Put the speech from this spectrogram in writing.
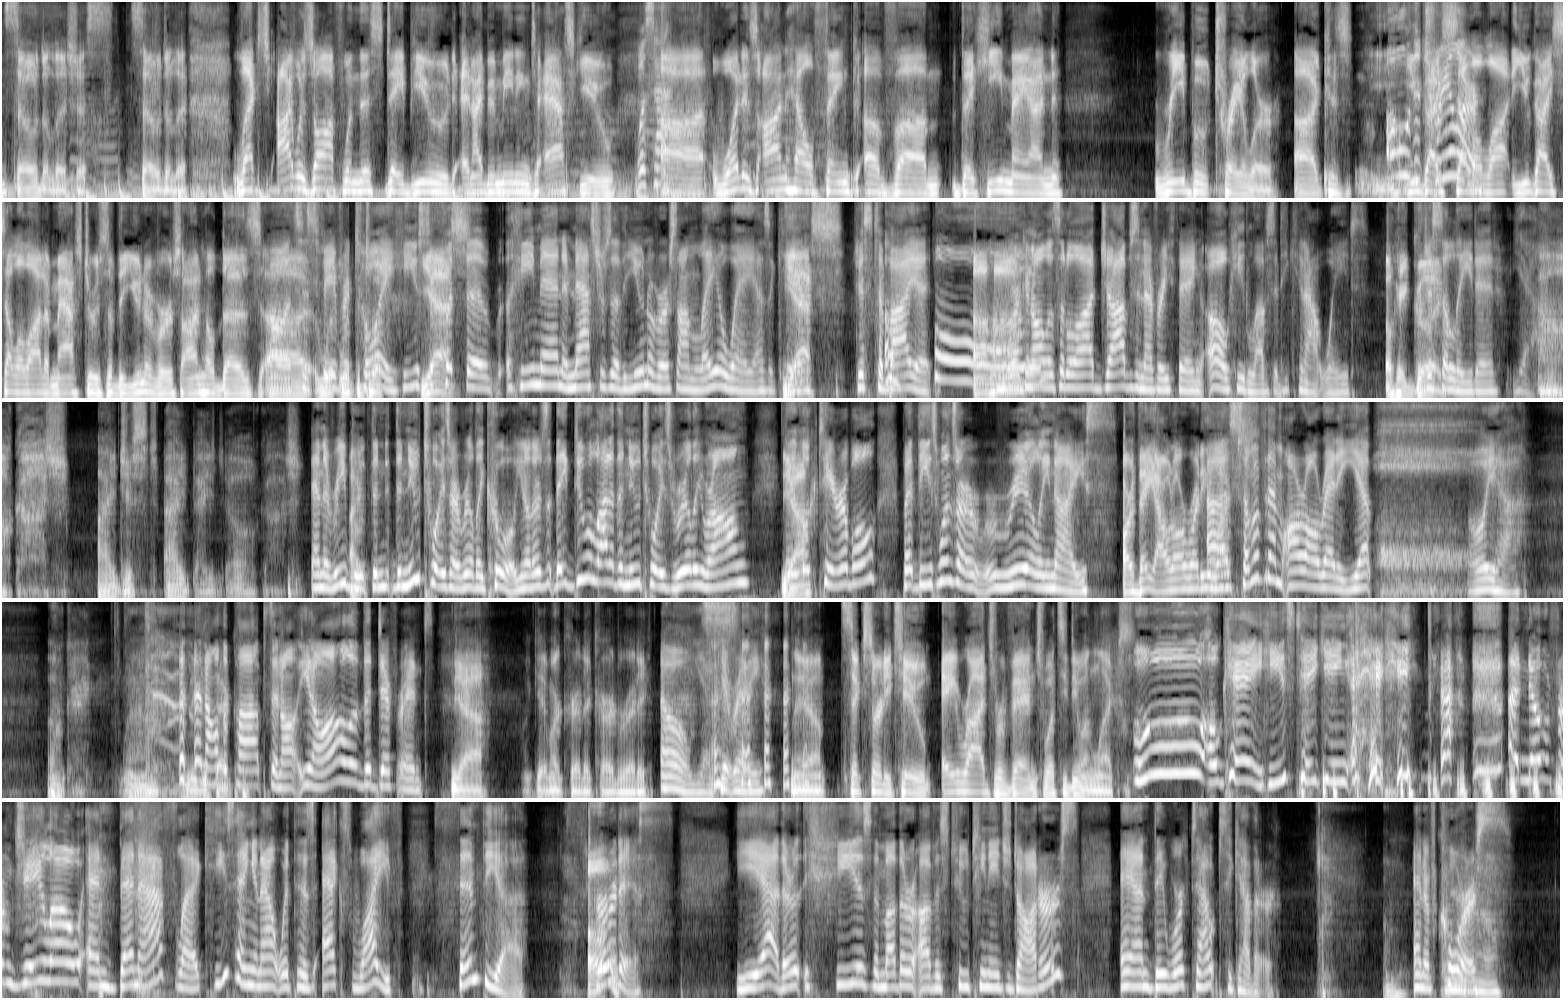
Mm. So delicious. So delicious. Lex, I was off when this debuted, and I've been meaning to ask you. What's that? Uh, what does Angel think of um, the He Man reboot trailer? Because Oh, you the guys trailer. sell a lot. You guys sell a lot of Masters of the Universe. Angel does. Oh, it's uh, his favorite with the toy. He used Yes. to put the He Man and Masters of the Universe on layaway as a kid. Yes. Just to buy it. Uh-huh. Working all his little odd jobs and everything. Oh, he loves it. He cannot wait. Okay, good. Just elated. Yeah. Oh gosh, I just I, I oh gosh. And the reboot, the, the new toys are really cool. You know, there's they do a lot of the new toys really wrong. They Yeah. look terrible, but these ones are really nice. Are they out already? Uh, Lex? some of them are already. Yep. Oh yeah. Okay. me and all the pops and all you know all of the different. Yeah, get my credit card ready. Oh yeah, get ready. yeah, six thirty-two. A Rod's Revenge. What's he doing, Lex? Ooh, okay. He's taking a, a note from J Lo and Ben Affleck. He's hanging out with his ex-wife Cynthia Oh. Scurtis. Yeah, there. She is the mother of his two teenage daughters, and they worked out together. And of course,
